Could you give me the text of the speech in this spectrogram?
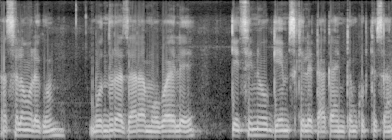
আসসালামু আলাইকুম। বন্ধুরা, যারা মোবাইলে ক্যাসিনো গেমস খেলে টাকা ইনকাম করতে চান,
